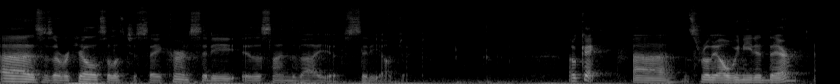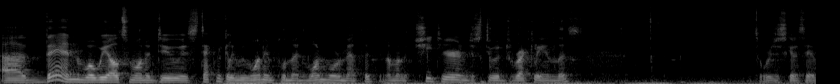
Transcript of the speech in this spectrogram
uh, this is overkill. So let's just say current city is assigned the value of city object. Okay. Uh, that's really all we needed there. Uh, then what we also want to do is technically we want to implement one more method. And I'm going to cheat here and just do it directly in this. So we're just going to say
